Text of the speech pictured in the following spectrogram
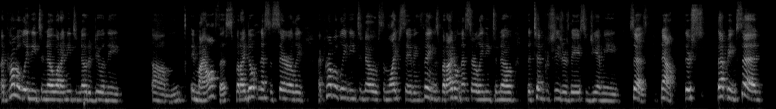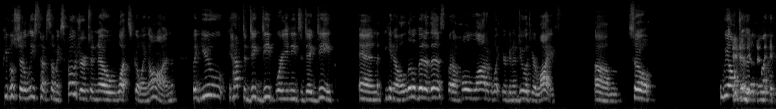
I probably need to know what I need to know to do in the um in my office, but I don't necessarily I probably need to know some life-saving things, but I don't necessarily need to know the 10 procedures the ACGME says. Now, there's that being said, people should at least have some exposure to know what's going on but you have to dig deep where you need to dig deep and you know a little bit of this but a whole lot of what you're going to do with your life um so we all And, do and, the,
